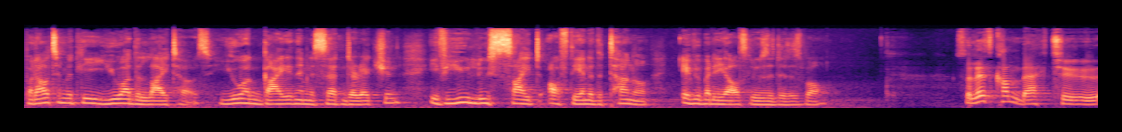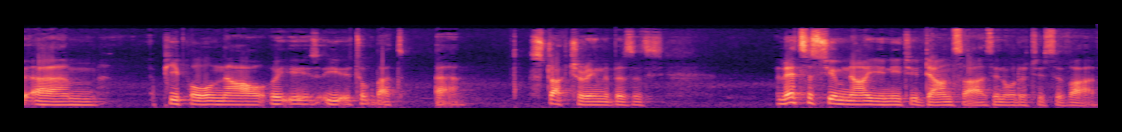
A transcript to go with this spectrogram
But ultimately, you are the lighthouse. You are guiding them in a certain direction. If you lose sight of the end of the tunnel, everybody else loses it as well. So let's come back to um, people now, you, you talk about uh, structuring the business. Let's assume now you need to downsize in order to survive.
